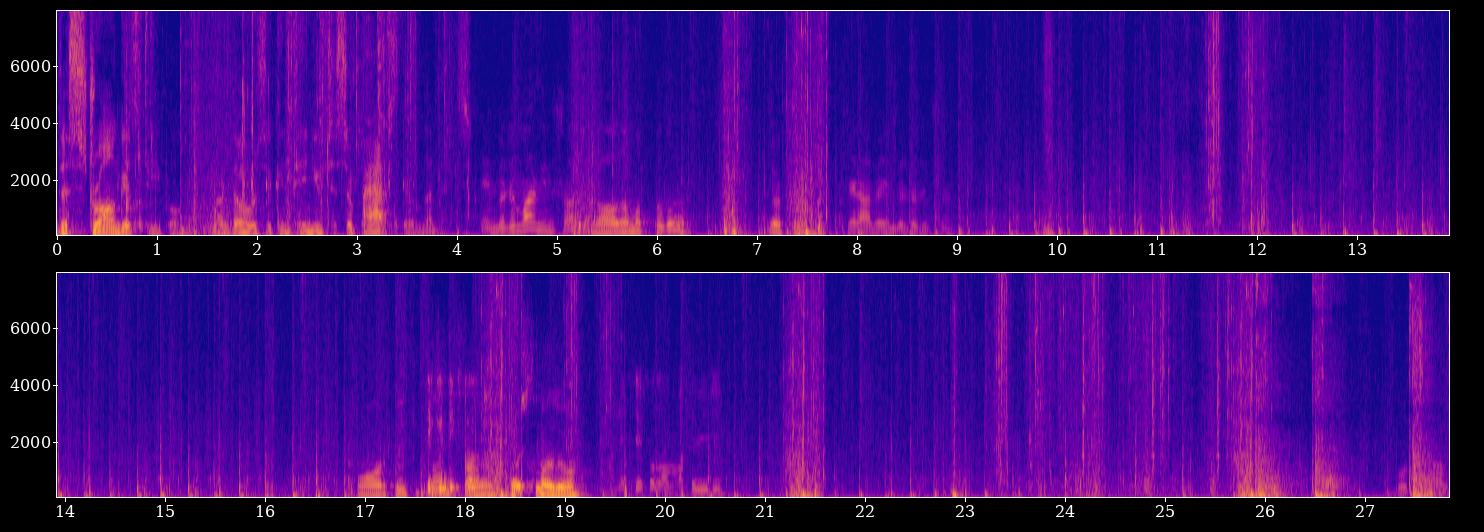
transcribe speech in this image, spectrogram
The strongest people are those who continue to surpass their limits. M4'ün var mı Yunus abi? Daha adam atladı mı? Yok. Gel abi M4 dedim sana. O arka ekip ne Ekledik yaptı var. ya? Kaçtı mı acaba? Lanet falan varsa vereyim. Bot var abi.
